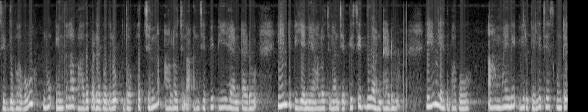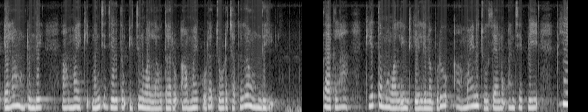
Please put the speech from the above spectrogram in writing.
సిద్ధుబాబు నువ్వు ఇంతలా బాధపడే బదులు ఒక చిన్న ఆలోచన అని చెప్పి పిఏ అంటాడు. ఏంటి పిఏ నీ ఆలోచన అని చెప్పి సిద్ధు అంటాడు. ఏం లేదు బాబు ఆ అమ్మాయిని మీరు పెళ్ళి చేసుకుంటే ఎలా ఉంటుంది? ఆ అమ్మాయికి మంచి జీవితం ఇచ్చిన వాళ్ళు అవుతారు. ఆ అమ్మాయి కూడా చూడ చక్కగా ఉంది. దాకలా కీర్తమ్మ వాళ్ళ ఇంటికి వెళ్ళినప్పుడు ఆ అమ్మాయిని చూశాను అని చెప్పి పిఏ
